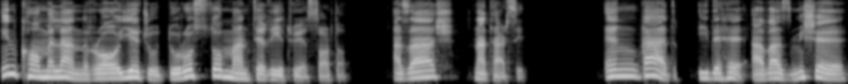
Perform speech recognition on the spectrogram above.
این کاملا رایج و درست و منطقیه توی استارتاپ. ازش نترسید. انقدر ایده عوض میشه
